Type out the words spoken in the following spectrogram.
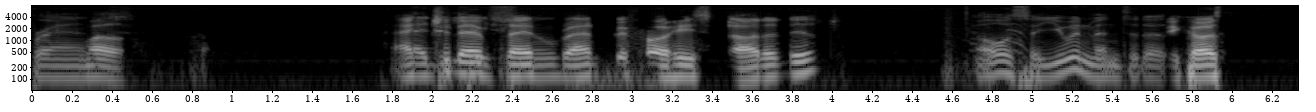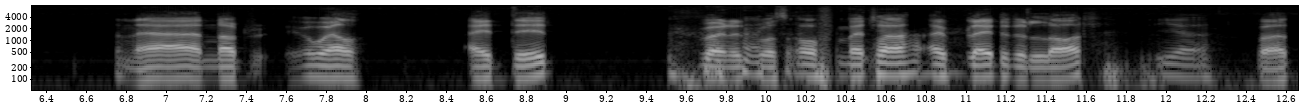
brand. Well, Actually, I played Brand before he started it oh, so you invented it. because, nah, not well. I did when it was off meta. I played it a lot, Yeah. but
